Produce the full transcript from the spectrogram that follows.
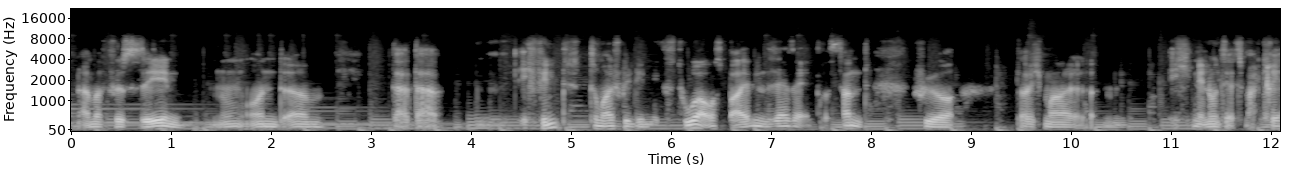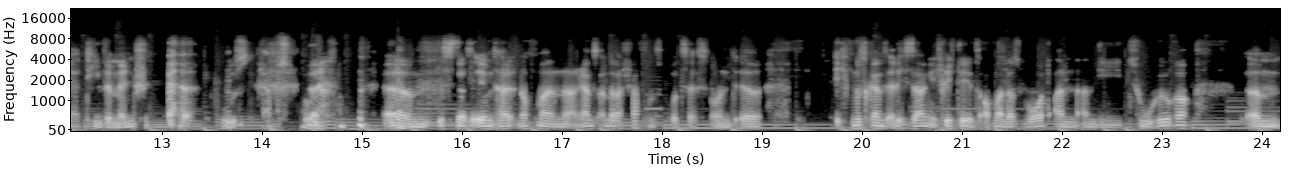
und einmal fürs Sehen. Ne? Und ähm, da, da ich finde zum Beispiel die Mixtur aus beiden sehr, sehr interessant für sag ich mal, ähm, ich nenne uns jetzt mal kreative Menschen, ähm, ist das eben halt nochmal ein ganz anderer Schaffensprozess. Und äh, ich muss ganz ehrlich sagen, ich richte jetzt auch mal das Wort an, an die Zuhörer. Ähm,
